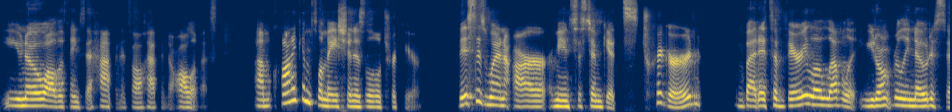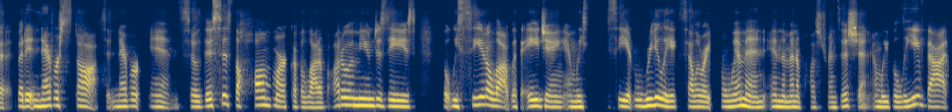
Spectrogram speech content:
you know, all the things that happen. It's all happened to all of us. Um, chronic inflammation is a little trickier. This is when our immune system gets triggered, but it's a very low level. You don't really notice it, but it never stops. It never ends. So this is the hallmark of a lot of autoimmune disease, but we see it a lot with aging and we see it really accelerate for women in the menopause transition. And we believe that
